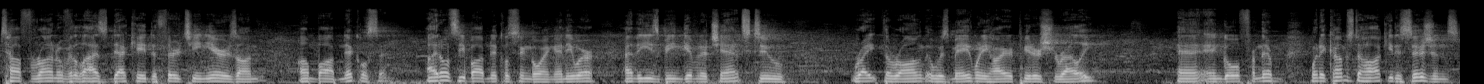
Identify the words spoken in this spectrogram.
tough run over the last decade to 13 years on on Bob Nicholson. I don't see Bob Nicholson going anywhere. I think he's being given a chance to right the wrong that was made when he hired Peter Chiarelli and, and go from there. When it comes to hockey decisions,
